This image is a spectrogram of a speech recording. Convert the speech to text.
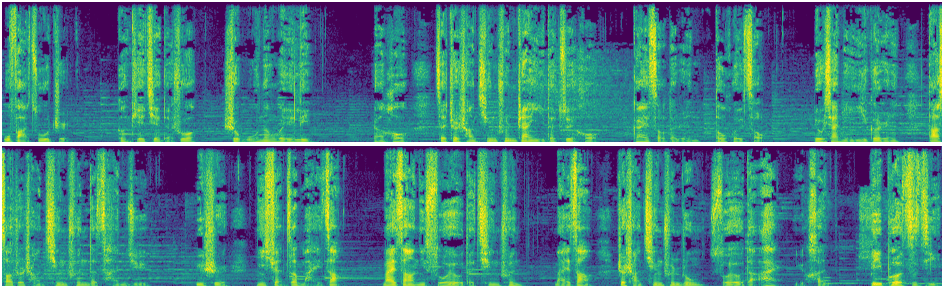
无法阻止，更贴切地说是无能为力。然后在这场青春战役的最后，该走的人都会走，留下你一个人打扫这场青春的残局。于是你选择埋葬，埋葬你所有的青春，埋葬这场青春中所有的爱与恨，逼迫自己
